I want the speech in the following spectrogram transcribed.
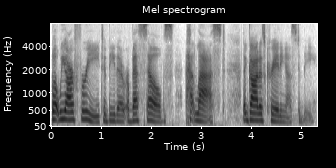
but we are free to be the, our best selves at last that God is creating us to be.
